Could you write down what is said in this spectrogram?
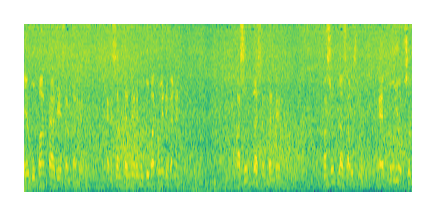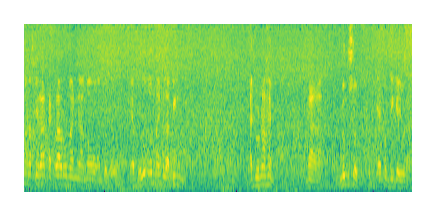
ayaw gubata di Santander. Kaya Santander ang gubato ay daganan. Pasudla Santander. Pasudla sa Oslo. Kaya tuyo sa mga pirata, klaro man nga mao ang buluon. Kaya buluon may malabing adunahan nga lungsod. Kaya ito gigayunan.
